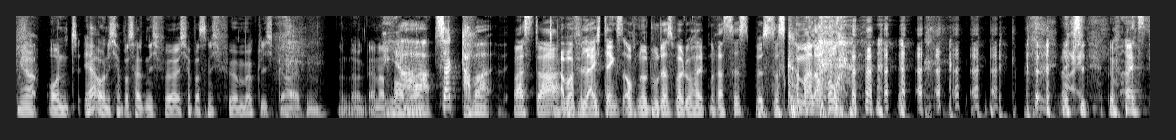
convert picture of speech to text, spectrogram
Ja. Und ja, und ich habe das halt nicht für, ich habe das nicht für möglich gehalten in irgendeiner Form. Ja, Und zack, aber was da. Aber vielleicht denkst auch nur du das, weil du halt ein Rassist bist. Das kann man auch. Ich, du, meinst,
